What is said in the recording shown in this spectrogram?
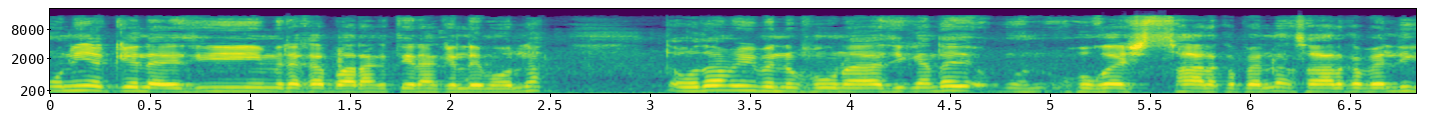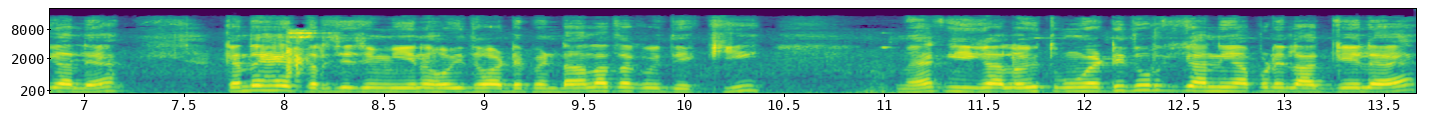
ਉਨੀ ਅੱਗੇ ਲਏ ਸੀ ਮੇਰਾ ਖਿਆਲ 12 13 ਕਿੱਲੇ ਮੁੱਲ। ਤਾਂ ਉਹਦਾ ਵੀ ਮੈਨੂੰ ਫੋਨ ਆਇਆ ਸੀ, ਕਹਿੰਦਾ ਹੋ ਗਿਆ ਸਾਲ ਕੁ ਪਹਿਲਾਂ, ਸਾਲ ਕੁ ਪਹਿਲੀ ਗੱਲ ਆ। ਕਹਿੰਦਾ ਇੱਧਰ ਜੇ ਜ਼ਮੀਨ ਹੋਈ ਤੁਹਾਡੇ ਪਿੰਡਾਂ ਵਾਲਾ ਤਾਂ ਕੋਈ ਦੇਖੀ। ਮੈਂ ਕਿਹਾ, ਕੀ ਗੱਲ ਹੋਈ? ਤੂੰ ਐਡੀ ਦੂਰ ਕੀ ਕਰਨੀ ਆਪਣੇ ਲਾਗੇ ਲੈ।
